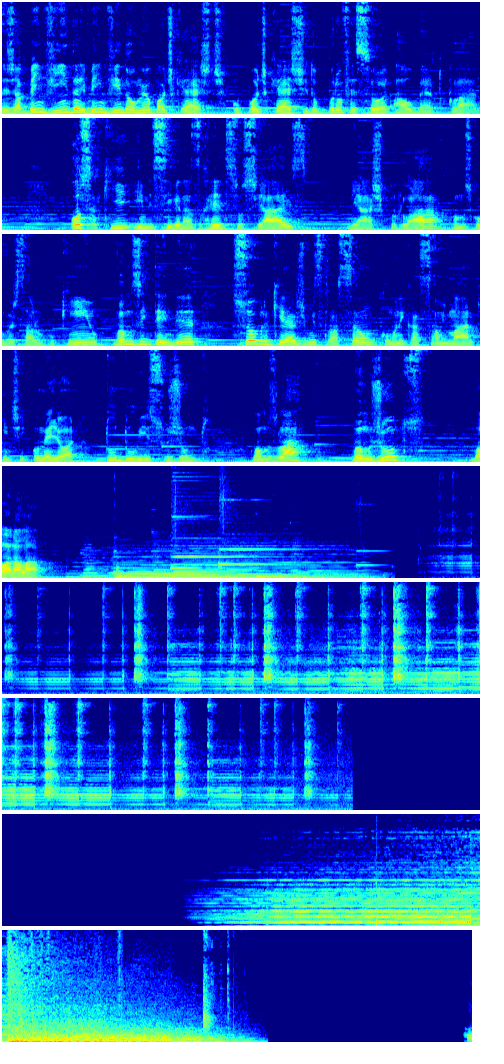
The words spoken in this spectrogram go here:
Seja bem-vinda e bem-vindo ao meu podcast, o podcast do professor Alberto Claro. Ouça aqui e me siga nas redes sociais, me ache por lá, vamos conversar um pouquinho, vamos entender sobre o que é administração, comunicação e marketing, ou melhor, tudo isso junto. Vamos lá? Vamos juntos? Bora lá!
